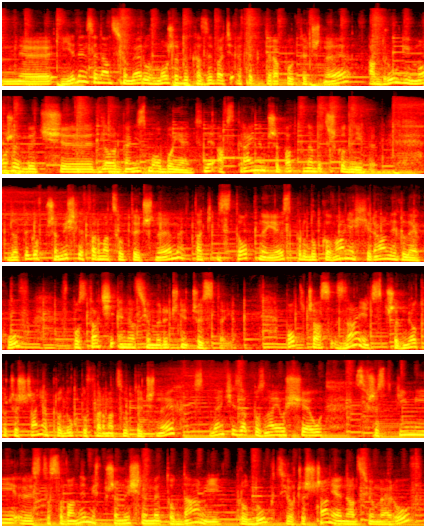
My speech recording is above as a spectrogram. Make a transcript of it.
y, jeden z enancjomerów może wykazywać efekt terapeutyczny, a drugi może być y, dla organizmu obojętny, a w skrajnym przypadku nawet szkodliwy. Dlatego w przemyśle farmaceutycznym tak istotne jest produkowanie chiralnych leków w postaci enancjomerycznie czystej. Podczas zajęć z przedmiotu czyszczania produktów farmaceutycznych studenci zapoznają się z wszystkimi e, stosowanymi w przemyśle metodami produkcji oczyszczania enancjomerów,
